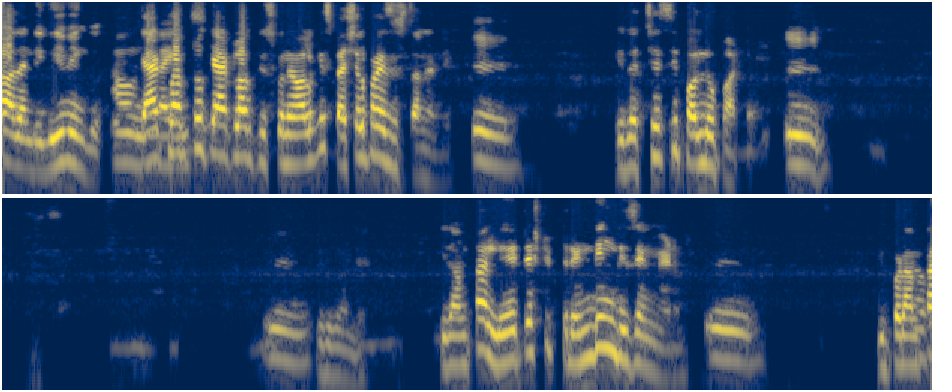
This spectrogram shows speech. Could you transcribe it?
కాదండి వీవింగ్ క్యాటలాగ్ టు. క్యాటలాగ్ తీసుకునే వాళ్ళకి స్పెషల్ ప్రైస్ ఇస్తానండి. ఇది వచ్చేసి పళ్ళు పాట. ఇదిగోండి. ఇదంతా లేటెస్ట్ ట్రెండింగ్ డిజైన్ మేడం ఇప్పుడంతా.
